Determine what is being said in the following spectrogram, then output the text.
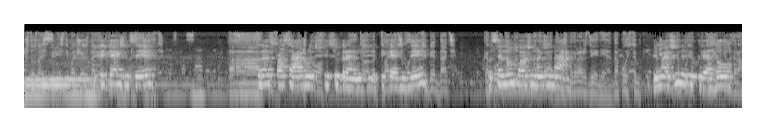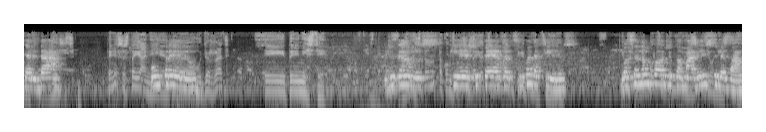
O que quer dizer transpassar um edifício grande? O que quer dizer? Você não pode imaginar. Imagina que o Criador quer lhe dar um prêmio digamos que este pesa 50 quilos. Você não pode tomar isso e levar.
